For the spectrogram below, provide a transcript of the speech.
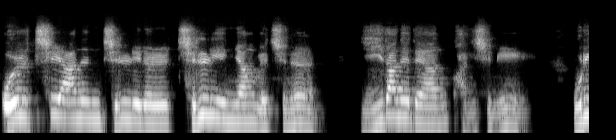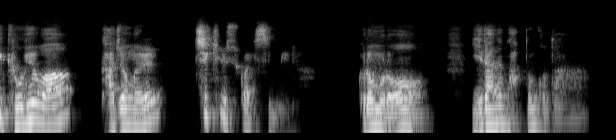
옳지 않은 진리를 진리인 양 외치는 이단에 대한 관심이 우리 교회와 가정을 지킬 수가 있습니다. 그러므로 이단은 나쁜 거다.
